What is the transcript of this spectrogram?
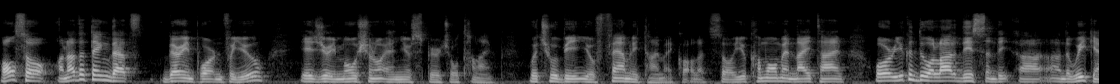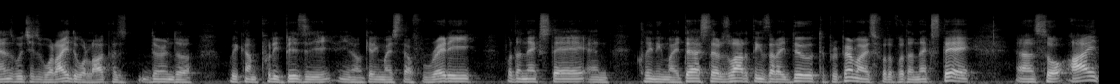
Also, another thing that's very important for you is your emotional and your spiritual time, which will be your family time, I call it. So you come home at nighttime, or you can do a lot of this on the, uh, on the weekends, which is what I do a lot, because during the week I'm pretty busy, you know, getting myself ready for the next day and cleaning my desk. There's a lot of things that I do to prepare myself for the, for the next day. Uh, so I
